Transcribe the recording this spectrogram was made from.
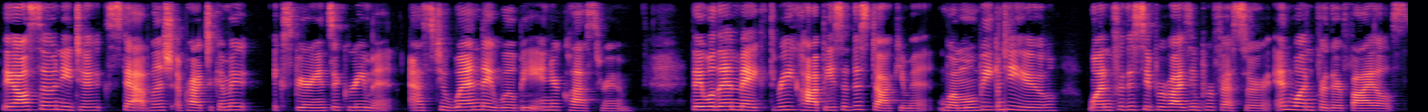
They also need to establish a practicum experience agreement as to when they will be in your classroom. They will then make three copies of this document. One will be to you, one for the supervising professor, and one for their files.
